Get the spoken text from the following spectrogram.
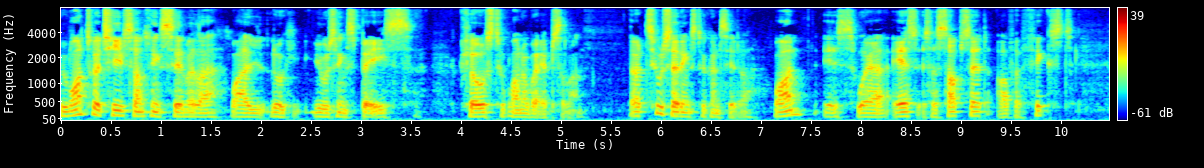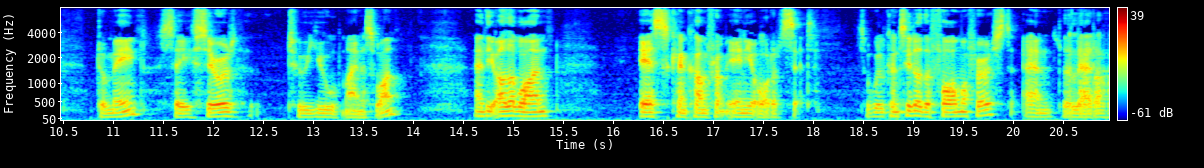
We want to achieve something similar while using space close to 1 over epsilon. There are two settings to consider. One is where S is a subset of a fixed domain, say 0 to u minus 1, and the other one, S can come from any ordered set. So we'll consider the former first and the latter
